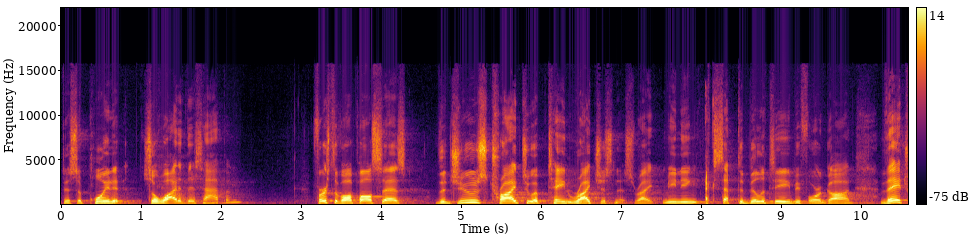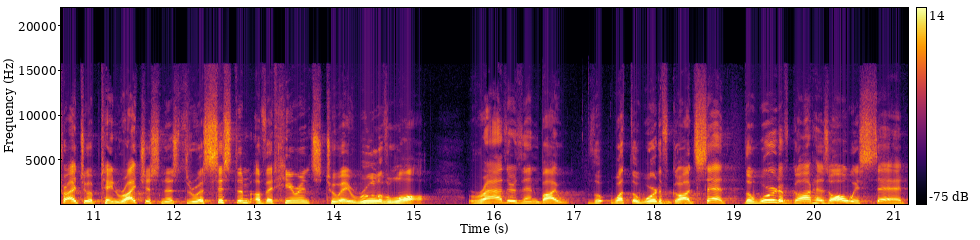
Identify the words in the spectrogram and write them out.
disappointed. So why did this happen? First of all, Paul says, the Jews tried to obtain righteousness, right? Meaning acceptability before God. They tried to obtain righteousness through a system of adherence to a rule of law, rather than by the, what the word of God said. The word of God has always said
